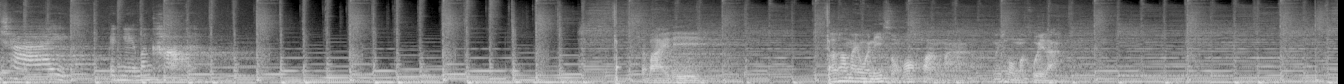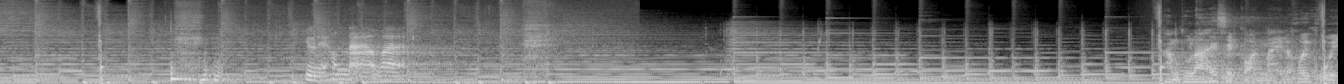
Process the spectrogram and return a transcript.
พี่ชาย เป็นไงบ้างคะ สบายดี แล้วทำไมวันนี้ส่งข้อความมา ไม่โทรมาคุยล่ะ อยู่ในห้องน้ำอะ ทำธุระให้เสร็จก่อนไหมแล้วค่อยคุย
